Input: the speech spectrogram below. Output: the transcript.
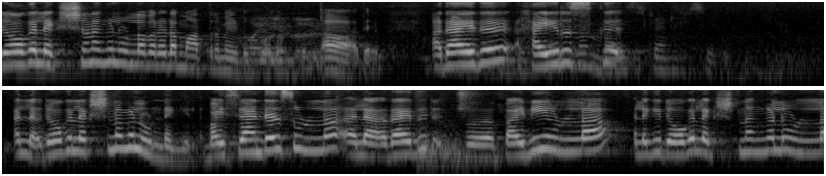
രോഗലക്ഷണങ്ങളുള്ളവരുടെ മാത്രമേ എടുക്കുള്ളൂ. ആ അതെ. അതായത് ഹൈ റിസ്ക് അല്ല രോഗലക്ഷണങ്ങൾ ഉണ്ടെങ്കിൽ ബൈസ്റ്റാൻഡേഴ്സ് ഉള്ള അല്ല അതായത് പനിയുള്ള അല്ലെങ്കിൽ രോഗലക്ഷണങ്ങളുള്ള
